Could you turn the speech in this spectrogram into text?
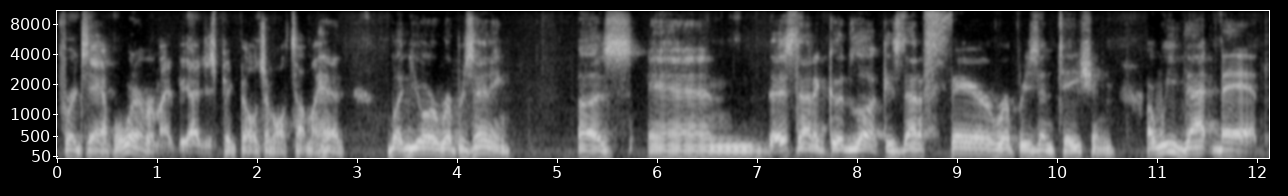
for example, whatever it might be. I just picked Belgium off the top of my head. But you're representing us, and is that a good look? Is that a fair representation? Are we that bad?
